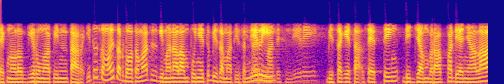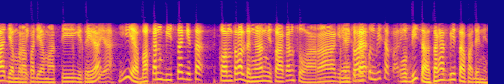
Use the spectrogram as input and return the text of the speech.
Teknologi rumah pintar, itu Rumah semuanya serba otomatis. Gimana lampunya itu bisa mati Bisa sendiri, mati sendiri. bisa kita setting di jam berapa dia nyala, jam berapa dia mati gitu ya. ya. Iya, bahkan bisa kita kontrol dengan misalkan suara. Pakai ya, suara kita, pun bisa, Pak. Oh bisa, sangat bisa Pak Denis.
